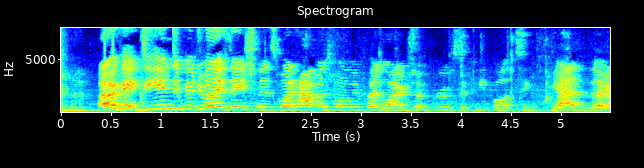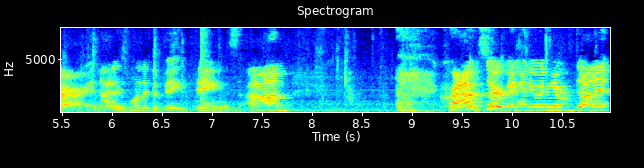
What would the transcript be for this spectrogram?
Okay, de-individualization is what happens when we put large groups of people together, and that is one of the big things. Um, crowd surfing. Anyone here have done it?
